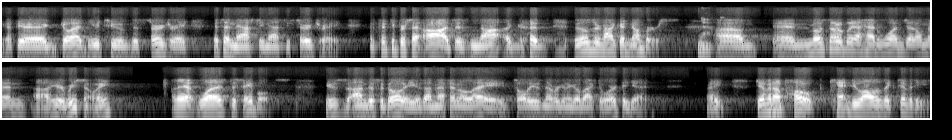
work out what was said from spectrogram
If you go ahead and YouTube this surgery, it's a nasty, nasty surgery. And 50% odds is not a good, those are not good numbers. No. Um, and most notably, I had one gentleman uh, here recently that was disabled. He was on disability. He was on FMLA. Told he was never going to go back to work again. Right? Giving up hope. Can't do all his activities.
